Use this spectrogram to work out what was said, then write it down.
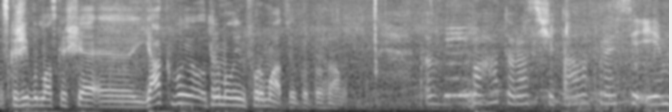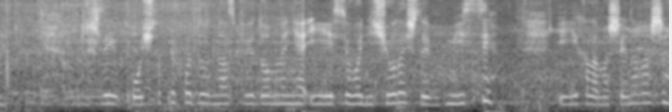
Скажіть, будь ласка, ще е, як ви отримали інформацію про програму? Багато раз читала в пресі і прийшли в почту, приходило до нас повідомлення. І сьогодні чула, йшли в місті і їхала машина ваша.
